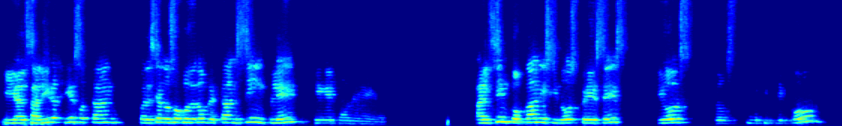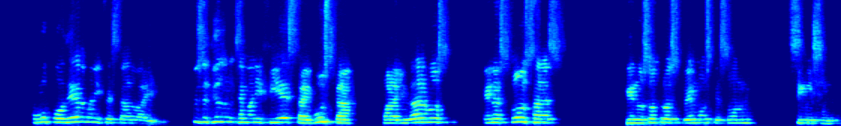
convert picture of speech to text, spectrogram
Y al salir, y eso tan, parecía los ojos del hombre, tan simple, tiene poder. Al cinco panes y dos peces, Dios los multiplicó. Hubo poder manifestado ahí. Entonces Dios se manifiesta y busca para ayudarnos en las cosas que nosotros vemos que son sin, sin,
